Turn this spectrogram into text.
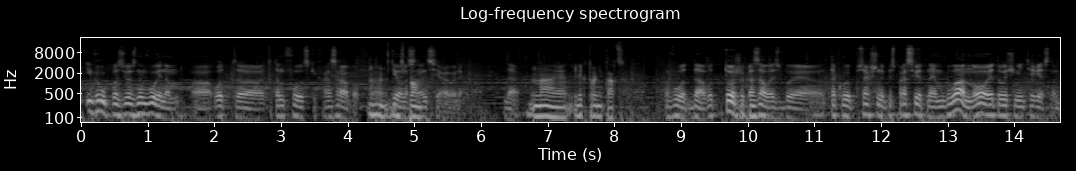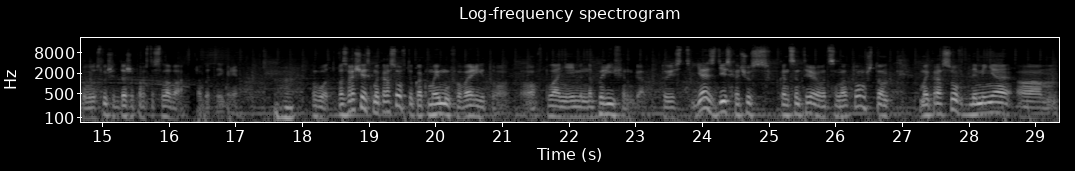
игру по Звездным войнам а, от э, титанфолских разрабов, mm-hmm. где у нас анонсировали. Да. На Electronic Arts. Вот, да, вот тоже, казалось бы, такое совершенно беспросветная мгла, но это очень интересно было услышать даже просто слова об этой игре. Угу. Вот. Возвращаясь к Microsoft, как к моему фавориту в плане именно брифинга, то есть я здесь хочу сконцентрироваться на том, что Microsoft для меня эм,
